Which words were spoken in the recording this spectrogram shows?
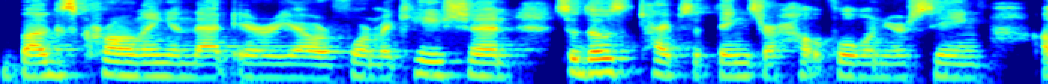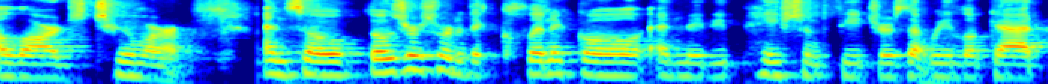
bugs crawling in that area or formication? So, those types of things are helpful when you're seeing a large tumor. And so, those are sort of the clinical and maybe patient features that we look at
